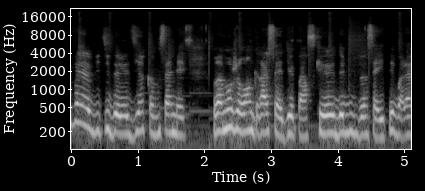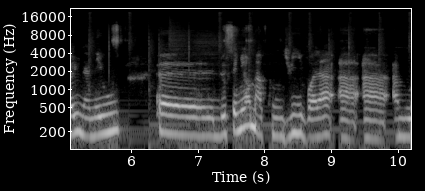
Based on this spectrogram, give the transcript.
pas l'habitude de le dire comme ça, mais vraiment, je rends grâce à Dieu parce que 2020, ça a été voilà, une année où euh, le Seigneur m'a conduit voilà, à, me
